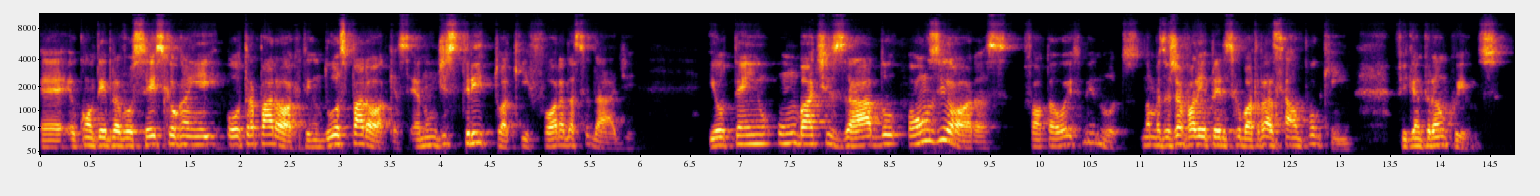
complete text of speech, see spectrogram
é, eu contei para vocês que eu ganhei outra paróquia, tenho duas paróquias, é num distrito aqui fora da cidade. E eu tenho um batizado 11 horas, falta 8 minutos. Não, mas eu já falei para eles que eu vou atrasar um pouquinho, fiquem tranquilos.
